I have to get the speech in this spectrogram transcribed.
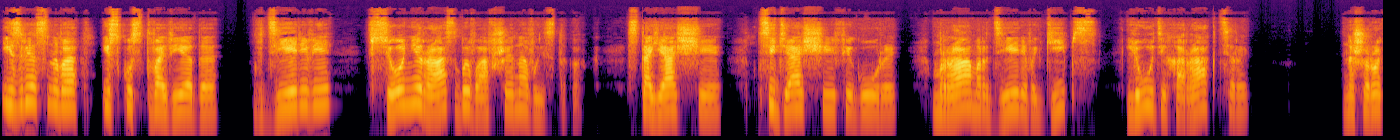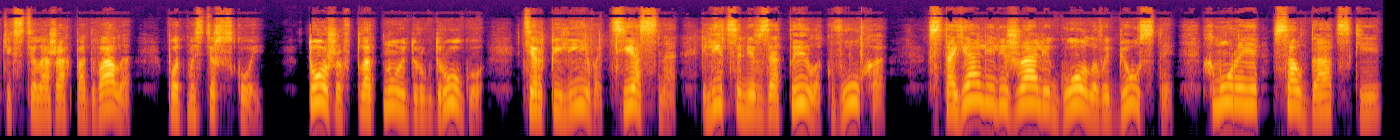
известного искусствоведа, в дереве все не раз бывавшее на выставках, стоящие, сидящие фигуры, мрамор, дерево, гипс, люди, характеры. На широких стеллажах подвала под мастерской тоже вплотную друг к другу, терпеливо, тесно, лицами в затылок, в ухо, стояли-лежали головы, бюсты, хмурые солдатские,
